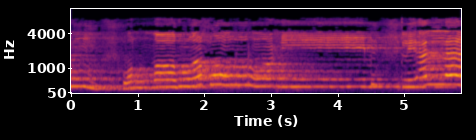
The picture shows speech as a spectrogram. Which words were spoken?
لكم والله غفور رحيم. لئلا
